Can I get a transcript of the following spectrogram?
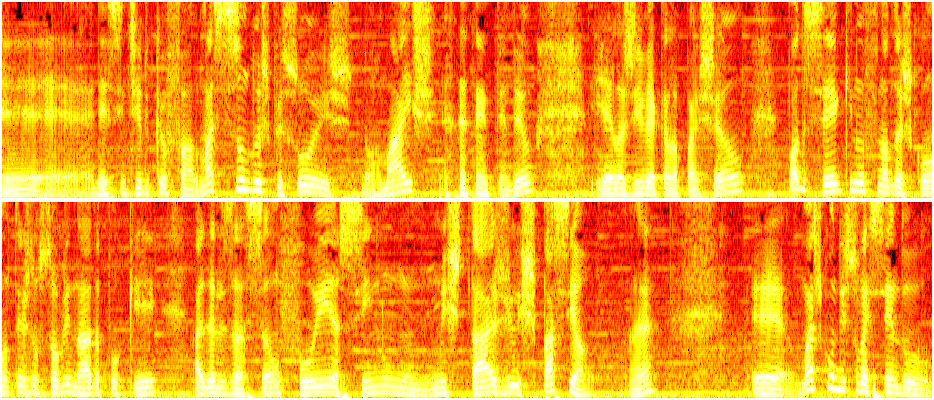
é nesse sentido que eu falo. Mas são duas pessoas normais, entendeu? E elas vivem aquela paixão, pode ser que no final das contas não sobre nada, porque a idealização foi assim num, num estágio espacial, né? É, mas quando isso vai sendo.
